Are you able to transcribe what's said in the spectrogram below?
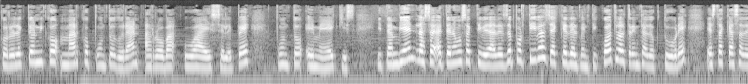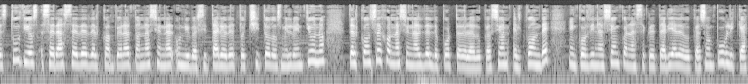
correo electrónico marco.duran.uaslp gov.mx. Y también las, eh, tenemos actividades deportivas, ya que del 24 al 30 de octubre, esta casa de estudios será sede del Campeonato Nacional Universitario de Tochito 2021 del Consejo Nacional del Deporte de la Educación, el CONDE, en coordinación con la Secretaría de Educación Pública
